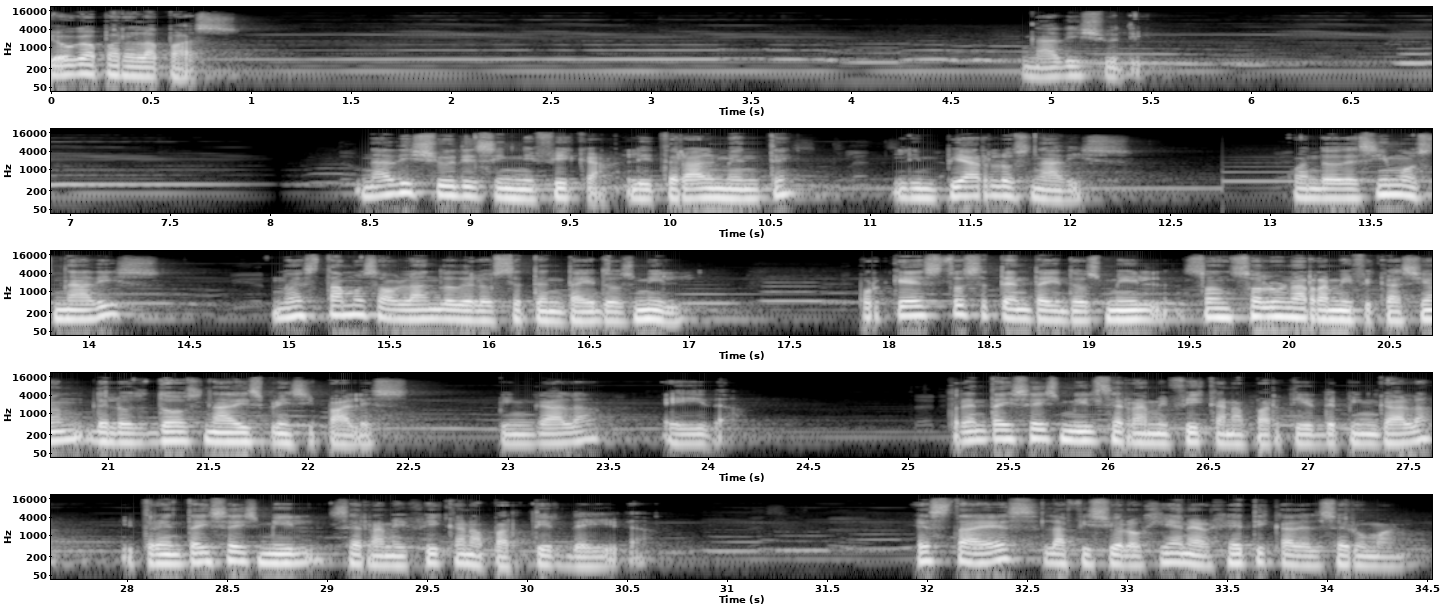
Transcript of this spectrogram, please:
Yoga para la paz. Nadi Shuddhi. Nadi Shuddhi significa, literalmente, limpiar los nadis. Cuando decimos nadis, no estamos hablando de los 72.000, porque estos 72.000 son solo una ramificación de los dos nadis principales, Pingala e Ida. 36.000 se ramifican a partir de Pingala y 36.000 se ramifican a partir de Ida. Esta es la fisiología energética del ser humano.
